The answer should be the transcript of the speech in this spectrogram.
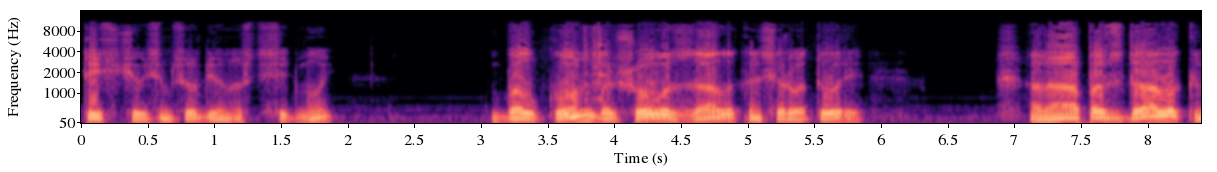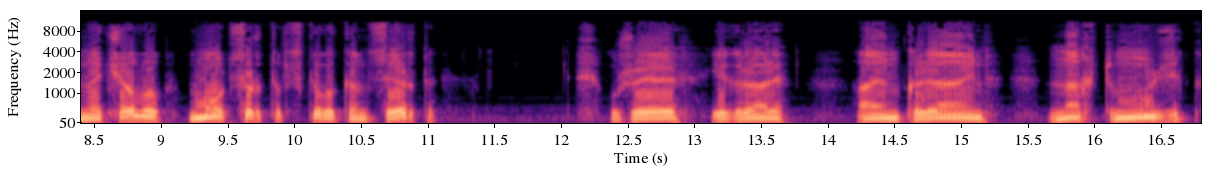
1897 балкон большого зала консерватории. Она опоздала к началу моцартовского концерта. Уже играли «Ein klein Nachtmusik»,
